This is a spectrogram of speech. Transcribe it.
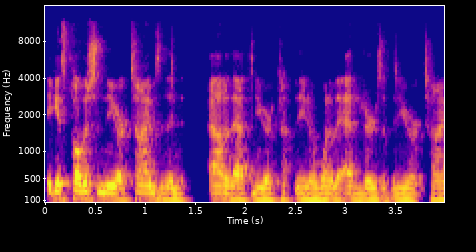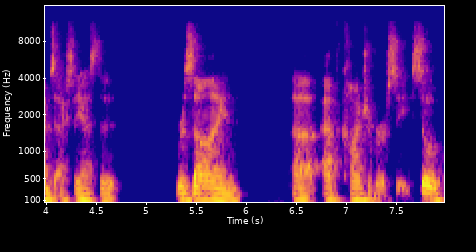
it gets published in the new york times and then out of that the new york you know one of the editors of the new york times actually has to resign uh, out of controversy. So,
